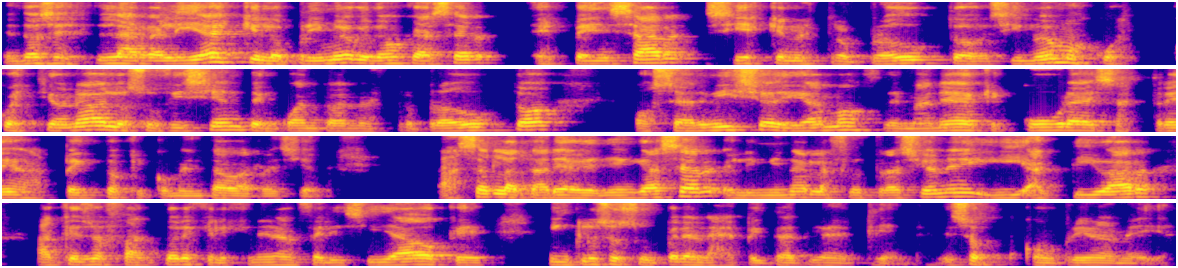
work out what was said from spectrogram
Entonces, la realidad es que lo primero que tenemos que hacer es pensar si es que nuestro producto, si no hemos cuestionado lo suficiente en cuanto a nuestro producto o servicio, digamos, de manera que cubra esos tres aspectos que comentaba recién. Hacer la tarea que tienen que hacer, eliminar las frustraciones y activar aquellos factores que le generan felicidad o que incluso superan las expectativas del cliente. Eso como primera medida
